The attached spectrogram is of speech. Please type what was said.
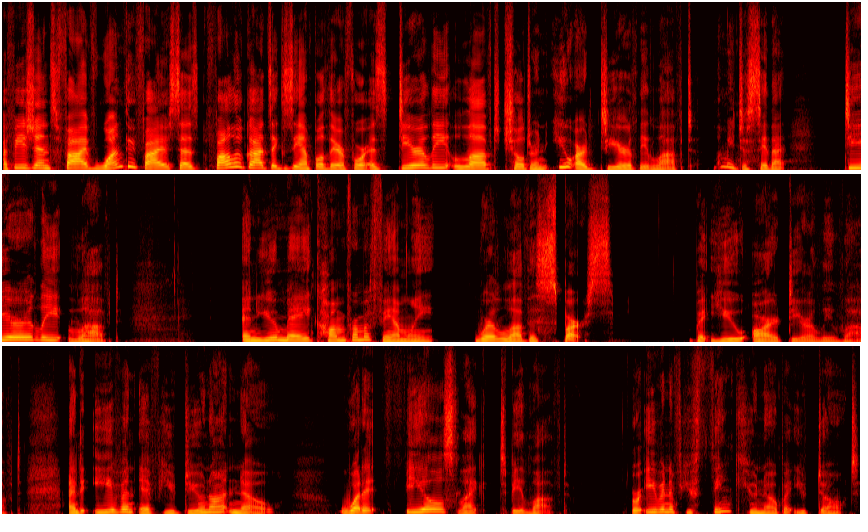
Ephesians 5 1 through 5 says, Follow God's example, therefore, as dearly loved children. You are dearly loved. Let me just say that dearly loved. And you may come from a family where love is sparse, but you are dearly loved. And even if you do not know what it feels like to be loved, or even if you think you know but you don't,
